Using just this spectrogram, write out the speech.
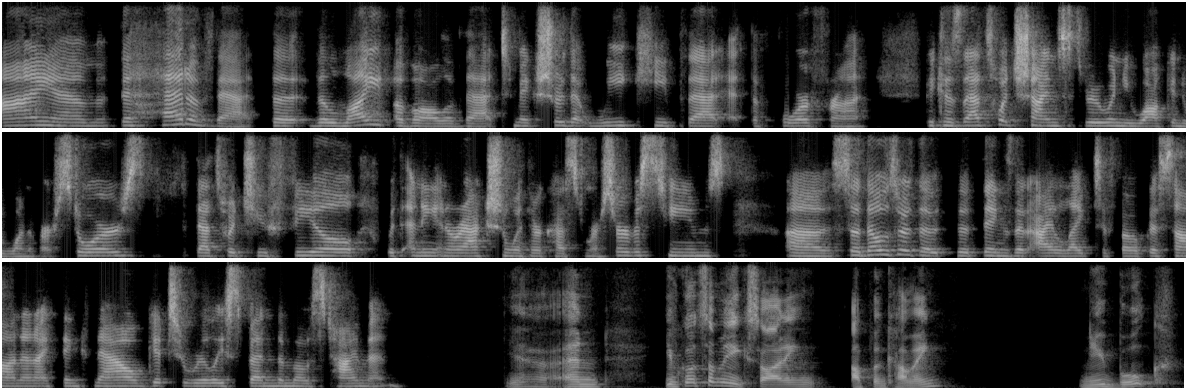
I am the head of that, the, the light of all of that to make sure that we keep that at the forefront because that's what shines through when you walk into one of our stores. That's what you feel with any interaction with our customer service teams. Uh, so those are the the things that I like to focus on, and I think now get to really spend the most time in. Yeah, and you've got something exciting up and coming. New book.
